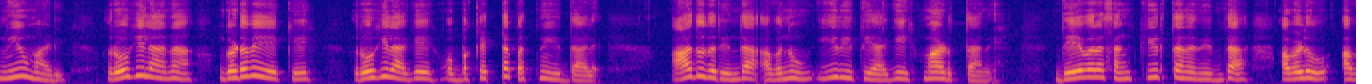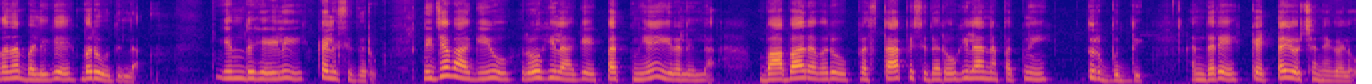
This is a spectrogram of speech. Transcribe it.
ನೀವು ಮಾಡಿ. ರೋಹಿಲಾನ ಗೊಡವೆ ಏಕೆ? ರೋಹಿಲಾಗೆ ಒಬ್ಬ ಕೆಟ್ಟ ಪತ್ನಿ ಇದ್ದಾಳೆ. ಆದುದರಿಂದ ಅವನು ಈ ರೀತಿಯಾಗಿ ಮಾಡುತ್ತಾನೆ. ದೇವರ ಸಂಕೀರ್ತನದಿಂದ ಅವಳು ಅವನ ಬಳಿಗೆ ಬರುವುದಿಲ್ಲ ಎಂದು ಹೇಳಿ ಕಳಿಸಿದರು. ನಿಜವಾಗಿಯೂ ರೋಹಿಲಾಗೆ ಪತ್ನಿಯೇ ಇರಲಿಲ್ಲ. ಬಾಬಾರವರು ಪ್ರಸ್ತಾಪಿಸಿದ ರೋಹಿಲಾನ ಪತ್ನಿ ದುರ್ಬುದ್ಧಿ, ಅಂದರೆ ಕೆಟ್ಟ ಯೋಚನೆಗಳು.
